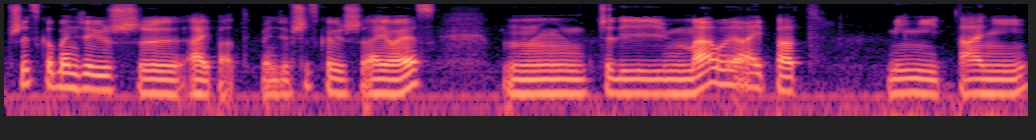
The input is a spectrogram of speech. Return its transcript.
wszystko będzie już y, iPad, będzie wszystko już iOS, mm, czyli mały iPad mini, tani,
